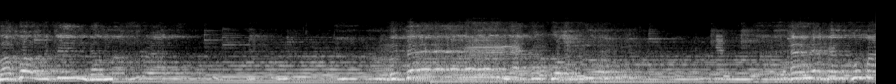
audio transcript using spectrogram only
Mabɔ wo din na mafrɛ wo mebɛ nya kokoduro ɛwɛ bɛnkoma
